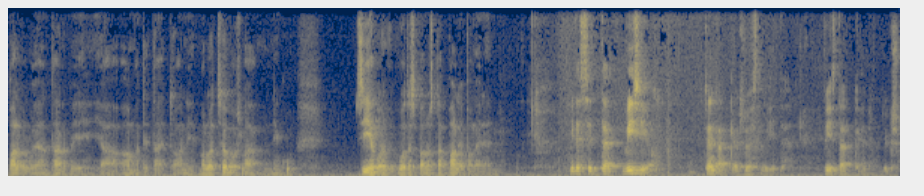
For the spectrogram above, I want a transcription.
palvelujaan tarvii ja ammattitaitoa, niin mä luulen, että se voisi olla, niin kuin, siihen voitaisiin panostaa paljon paljon enemmän. Miten sitten visio? Sen tärkeys yhdestä viiteen. Viisi tärkein, yksi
